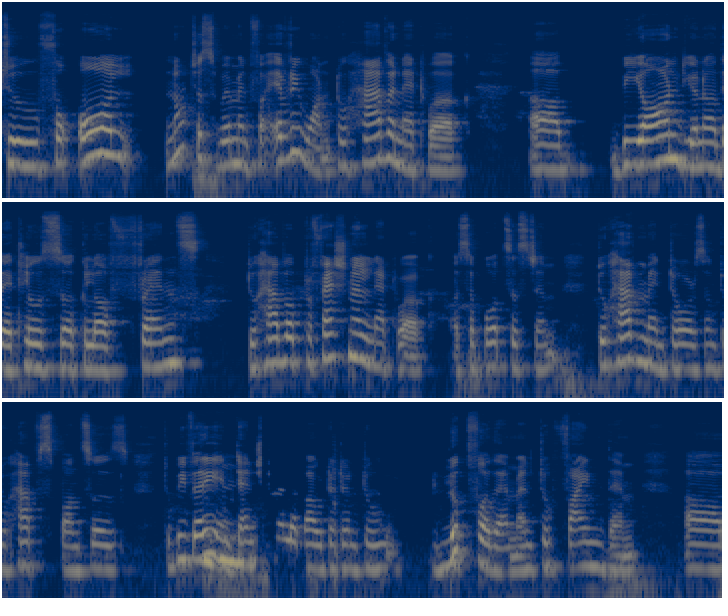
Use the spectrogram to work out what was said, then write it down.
to for all not just women for everyone to have a network uh, beyond you know their close circle of friends to have a professional network a support system to have mentors and to have sponsors to be very Mm-hmm. intentional about it and to look for them and to find them uh,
